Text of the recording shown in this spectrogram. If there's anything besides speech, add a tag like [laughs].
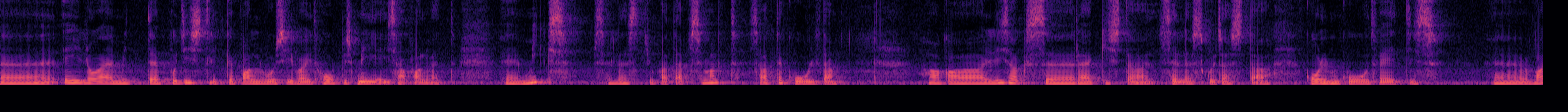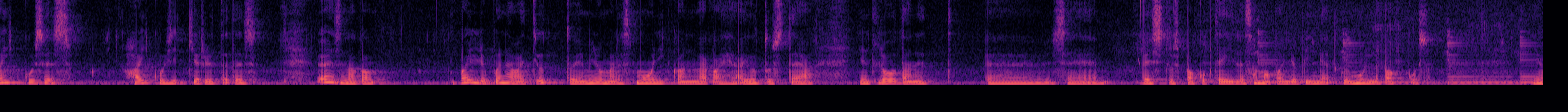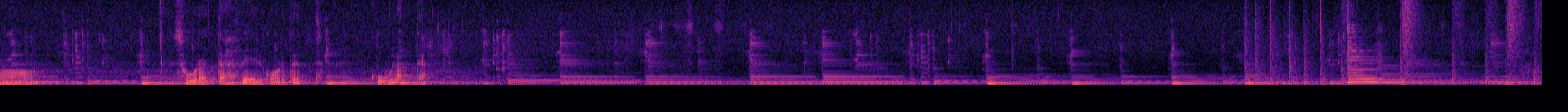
äh, ei loe mitte budistlikke palvusi, vaid hoopis meie isa palvet. Äh, miks, sellest juba täpsemalt saate kuulda. aga lisaks äh, rääkis ta sellest, kuidas ta kolm kuud veetis vaikuses, haikusid kirjutades. ühesõnaga palju põnevat juttu ja minu meelest Monika on väga hea jutustaja. nii et loodan, et see vestlus pakub teile sama palju pinget, kui mulle pakkus. ja suur aitäh veel kord, et kuulate.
